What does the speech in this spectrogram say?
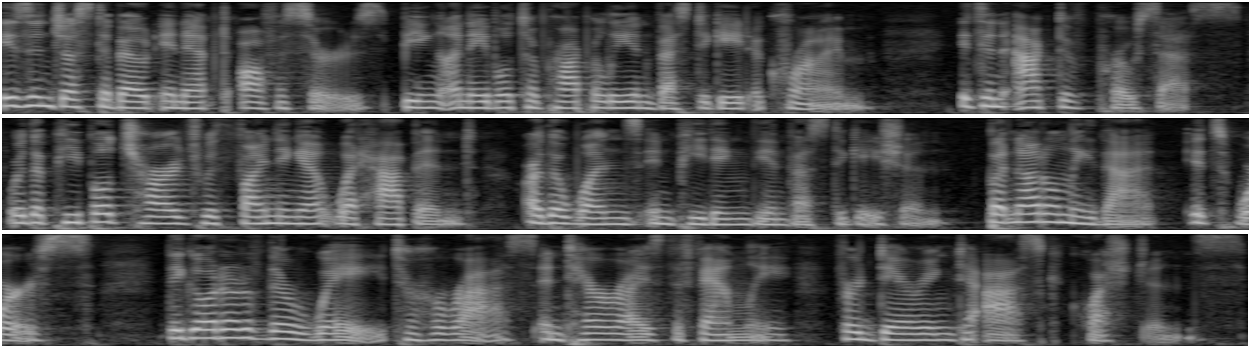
isn't just about inept officers being unable to properly investigate a crime. It's an active process where the people charged with finding out what happened are the ones impeding the investigation. But not only that, it's worse. They go out of their way to harass and terrorize the family for daring to ask questions.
